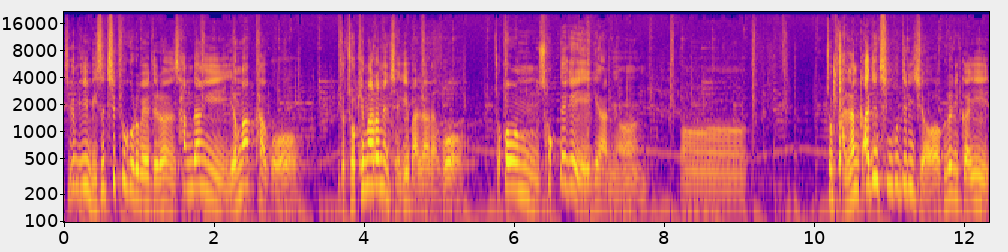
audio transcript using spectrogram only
지금 이 미스치프 그룹 애들은 상당히 영악하고 그러니까 좋게 말하면 재기발랄하고 조금 속되게 얘기하면 어, 좀 발랑 까진 친구들이죠. 그러니까 이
